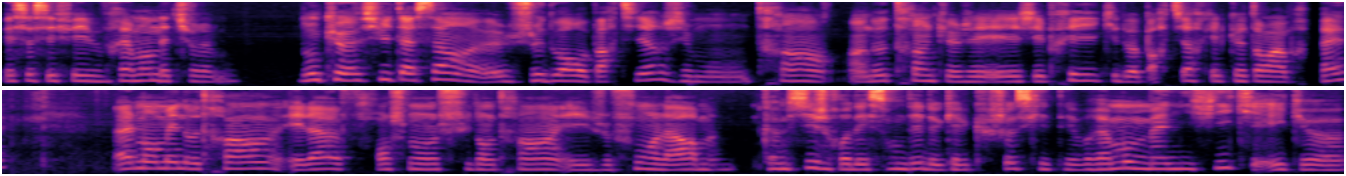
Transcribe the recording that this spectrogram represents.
mais ça s'est fait vraiment naturellement. Donc euh, suite à ça, je dois repartir. J'ai mon train, un autre train que j'ai pris qui doit partir quelques temps après. Elle m'emmène au train et là, franchement, je suis dans le train et je fonds en larmes, comme si je redescendais de quelque chose qui était vraiment magnifique et que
